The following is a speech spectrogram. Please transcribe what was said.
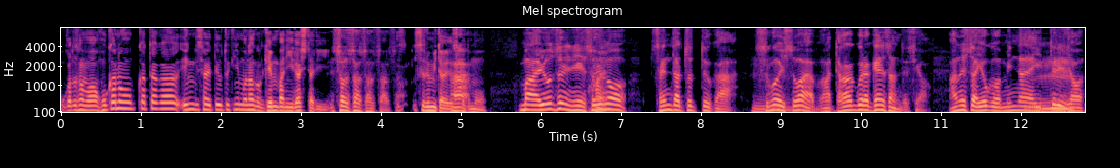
岡田さんは他の方が演技されている時にもなんか現場にいらしたりそうそうそうそう。するみたいですけども。まあ要するにそれの先達っていうか、すごい人は、まあ、高倉健さんですよ。あの人はよくみんな言ってるでしょ、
